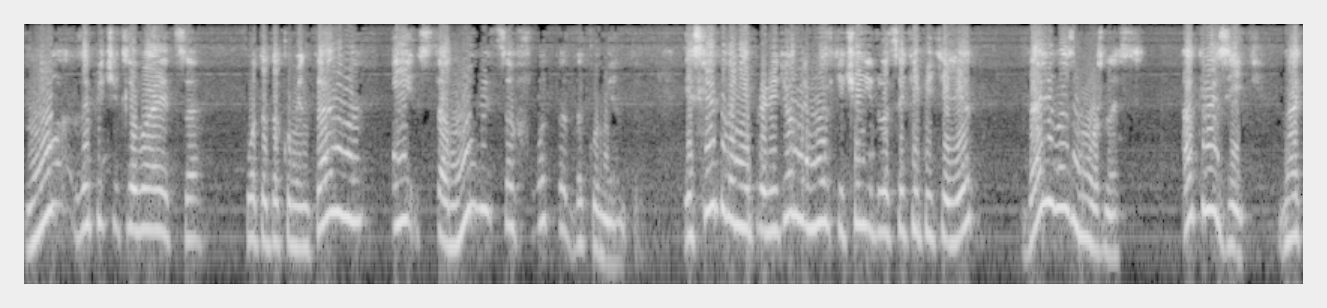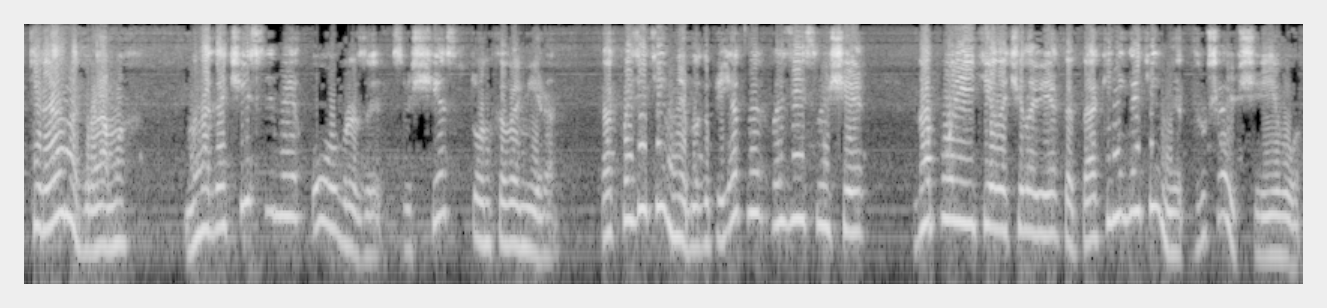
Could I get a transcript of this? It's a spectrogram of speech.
но запечатлевается фотодокументально и становится фотодокументом. Исследования, проведенные мной в течение 25 лет, дали возможность отразить на килограммах многочисленные образы существ тонкого мира, как позитивные, благоприятно воздействующие на поле и тело человека, так и негативные, разрушающие его.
